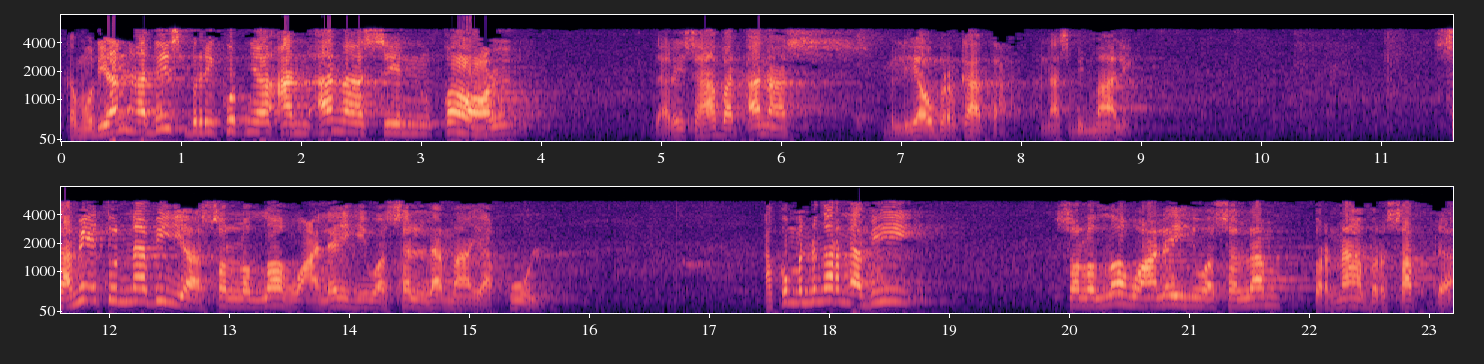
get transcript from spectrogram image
Kemudian hadis berikutnya an Anasin qol dari sahabat Anas beliau berkata Anas bin Malik Sami'tu Nabiyya sallallahu alaihi wasallam yaqul. Aku mendengar Nabi Sallallahu Alaihi Wasallam pernah bersabda,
